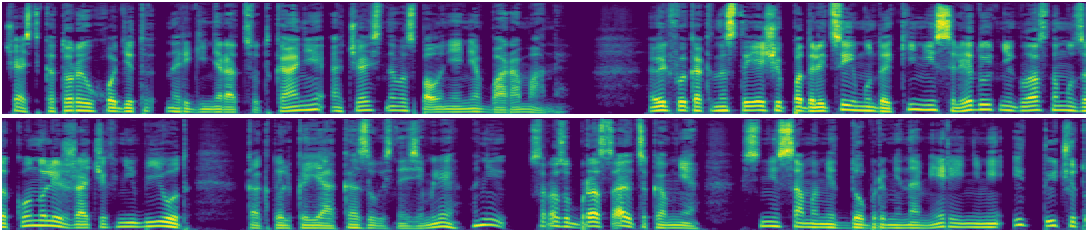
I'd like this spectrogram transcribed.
часть которой уходит на регенерацию ткани, а часть на восполнение бараманы. Эльфы, как настоящие подлецы и мудаки, не следуют негласному закону лежачих не бьют. Как только я оказываюсь на земле, они сразу бросаются ко мне с не самыми добрыми намерениями и тычут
